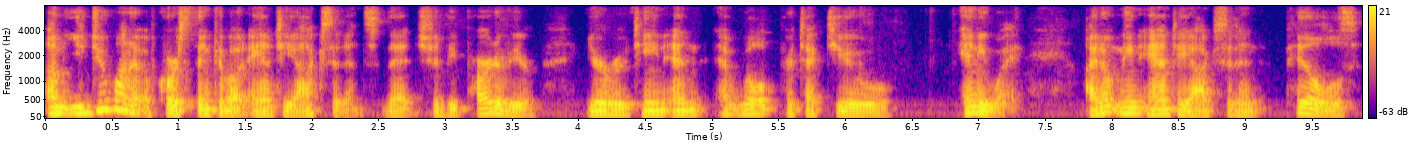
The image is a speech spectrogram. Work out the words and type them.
um, you do want to, of course, think about antioxidants that should be part of your, your routine and, it will protect you anyway. I don't mean antioxidant pills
